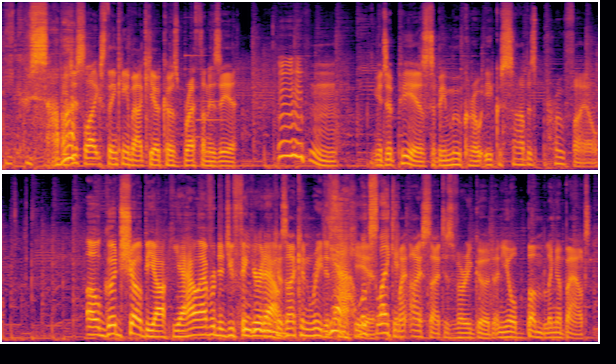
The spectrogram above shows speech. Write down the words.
Ikusaba? he just likes thinking about Kyoko's breath on his ear. Hmm. It appears to be Mukuro Ikusaba's profile. Oh, good show, Byakuya. However, did you figure it out? Because I can read it Yeah, from here. looks like it. My eyesight is very good, and you're bumbling about.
